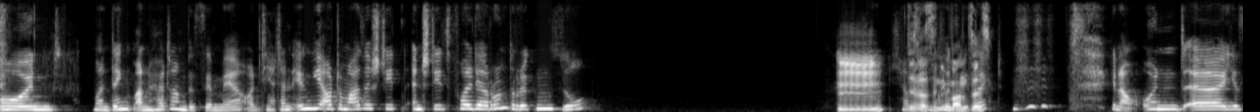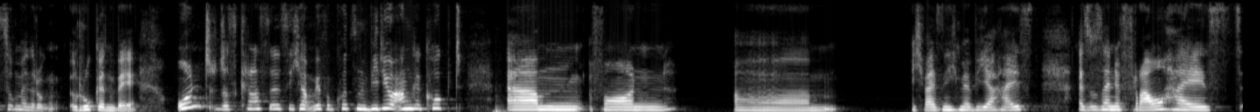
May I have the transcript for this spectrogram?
und man denkt, man hört dann ein bisschen mehr und ja, dann irgendwie automatisch steht, entsteht voll der Rundrücken so. Mhm, das, was du nicht machen sollst. genau, und äh, jetzt tut mein Rücken, Rücken weh. Und das Krasse ist, ich habe mir vor kurzem ein Video angeguckt ähm, von, ähm, ich weiß nicht mehr, wie er heißt. Also seine Frau heißt.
